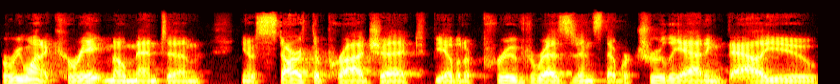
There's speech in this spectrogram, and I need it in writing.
where we want to create momentum, you know, start the project, be able to prove to residents that we're truly adding value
